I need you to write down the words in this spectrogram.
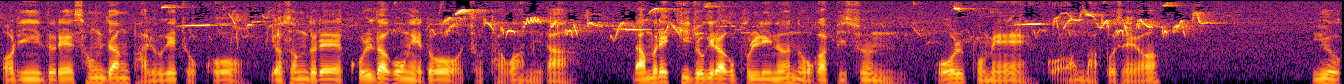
어린이들의 성장 발육에 좋고 여성들의 골다공에도 좋다고 합니다. 나물의 귀족이라고 불리는 오가피순 올 봄에 꼭 맛보세요. 6.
